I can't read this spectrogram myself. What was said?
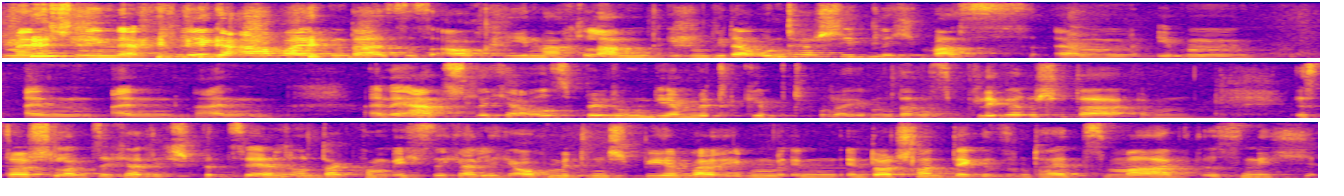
Menschen, die in der Pflege arbeiten. Da ist es auch je nach Land eben wieder unterschiedlich, mhm. was ähm, eben ein, ein, ein, eine ärztliche Ausbildung dir mitgibt oder eben dann das Pflegerische. Da ähm, ist Deutschland sicherlich speziell und da komme ich sicherlich auch mit ins Spiel, weil eben in, in Deutschland der Gesundheitsmarkt ist nicht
